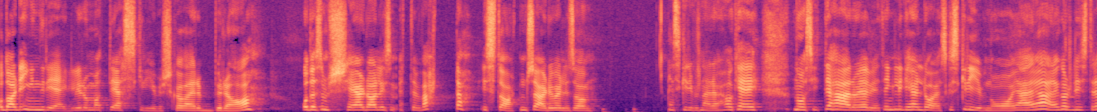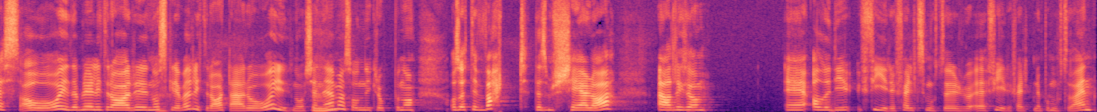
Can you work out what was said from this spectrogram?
Og da er det ingen regler om at det jeg skriver skal være bra. Og det som skjer da liksom etter hvert, da, i starten så er det jo veldig sånn jeg skriver sånn her, ok, nå sitter jeg her, og jeg vet egentlig ikke helt hva jeg skal skrive nå. Jeg er kanskje litt stressa, og oi, det ble litt rar, nå skrev jeg litt rart der, og oi, nå kjenner jeg meg sånn i kroppen. Og, og så etter hvert, det som skjer da, er at liksom eh, alle de eh, firefeltene på motorveien,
